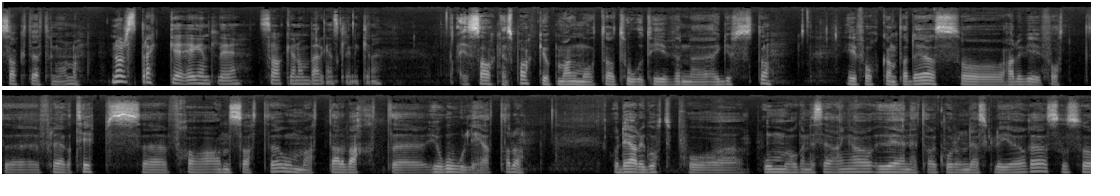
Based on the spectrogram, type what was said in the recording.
sagt det til noen, da. Når sprekker egentlig saken om Bergensklinikkene? Saken sprakk jo på mange måter 22. august. I forkant av det så hadde vi fått fått flere tips fra ansatte om at det hadde vært uroligheter, da. Og det hadde gått på omorganiseringer, uenigheter om hvordan det skulle gjøres. Og så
